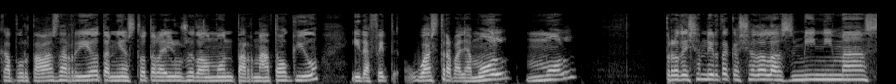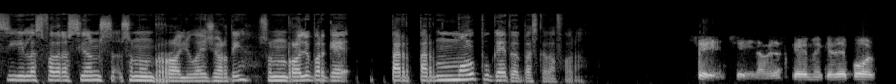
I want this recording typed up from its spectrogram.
que portaves de Rio tenies tota la il·lusió del món per anar a Tòquio i, de fet, ho vas treballar molt, molt, però deixa'm dir-te que això de les mínimes i les federacions són un rotllo, eh, Jordi? Són un rotllo perquè per, per molt poquet et vas quedar fora. Sí, sí, la verdad es que me quedé por,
